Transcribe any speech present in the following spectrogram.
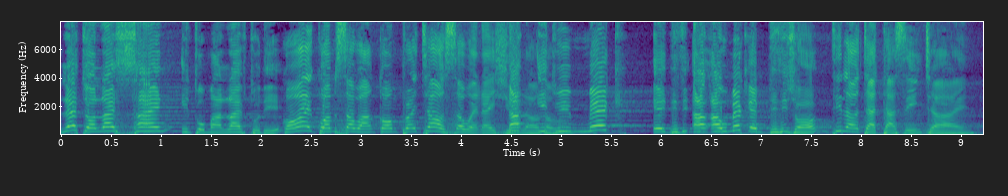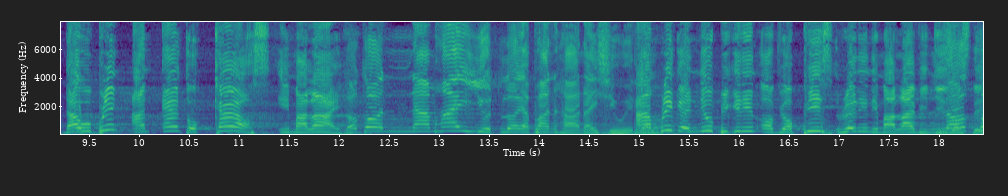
Let your light shine into my life today. That it will make a decision. I will make a decision. That will bring an end to chaos in my life. And bring a new beginning of your peace reigning in my life in Jesus' name.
